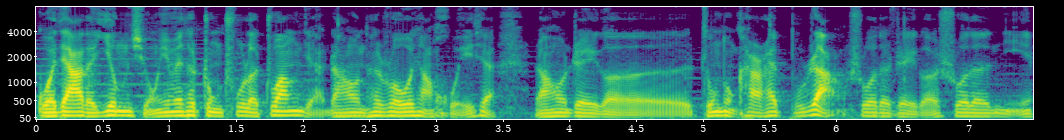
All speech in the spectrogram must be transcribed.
国家的英雄，因为他种出了庄稼，然后他说我想回去，然后这个总统开始还不让，说的这个说的你，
